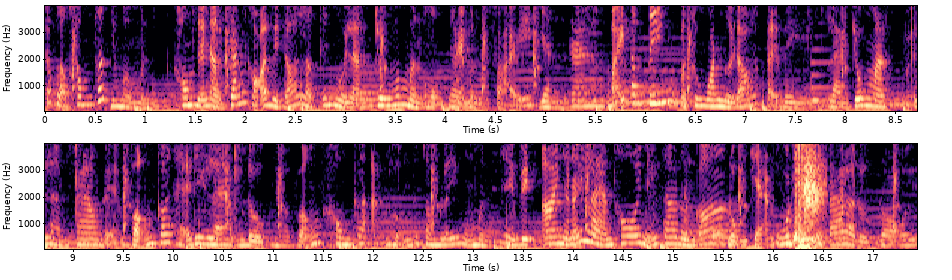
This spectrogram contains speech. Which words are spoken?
rất là không thích nhưng mà mình không thể nào tránh khỏi vì đó là cái người làm chung với mình. Một ngày mình phải dành ra 7 8 tiếng ở xung quanh người đó, tại vì làm chung mà. Phải làm sao để vẫn có thể đi làm được mà vẫn không có ảnh hưởng tới tâm lý của mình? Thì việc ai người nấy làm thôi, miễn sao đừng có đụng chạm. Quýnh người ta là được rồi.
